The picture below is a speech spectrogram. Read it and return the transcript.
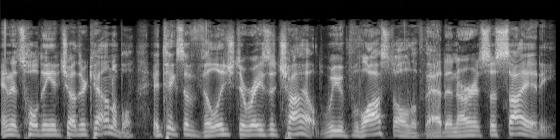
and it's holding each other accountable. It takes a village to raise a child. We've lost all of that in our society.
